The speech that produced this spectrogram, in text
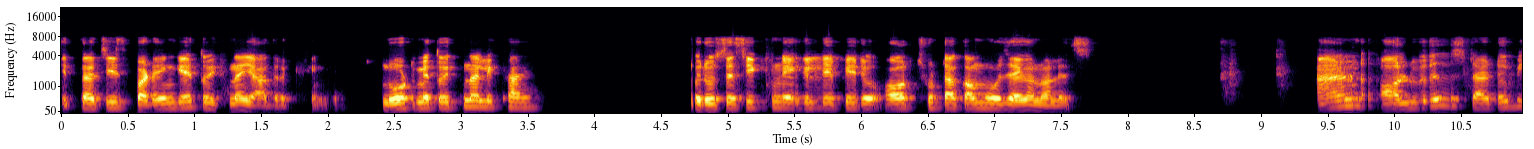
इतना चीज़ पढ़ेंगे तो इतना याद रखेंगे। नोट में तो इतना लिखा है। फिर उसे सीखने के लिए फिर और छोटा कम हो जाएगा knowledge and always try to be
